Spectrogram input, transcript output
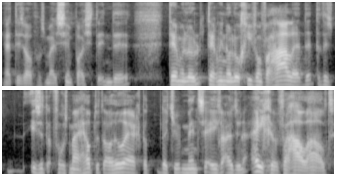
ja, het is al volgens mij simpel. Als je het in de terminologie van verhalen. Dat is, is het, volgens mij helpt het al heel erg dat, dat je mensen even uit hun eigen verhaal haalt.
